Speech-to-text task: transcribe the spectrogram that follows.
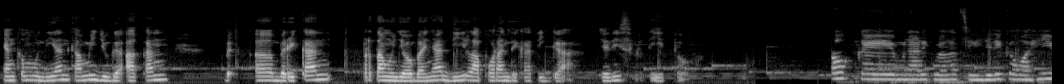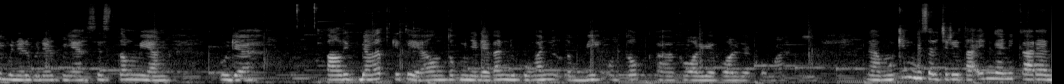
yang kemudian kami juga akan uh, berikan pertanggungjawabannya di laporan DK3. Jadi seperti itu. Oke, menarik banget sih. Jadi Komahi benar-benar punya sistem yang udah valid banget gitu ya untuk menyediakan dukungan lebih untuk uh, keluarga-keluarga Komahi. Nah, mungkin bisa diceritain nggak nih Karen,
